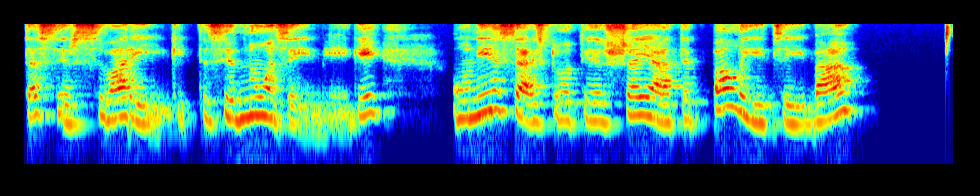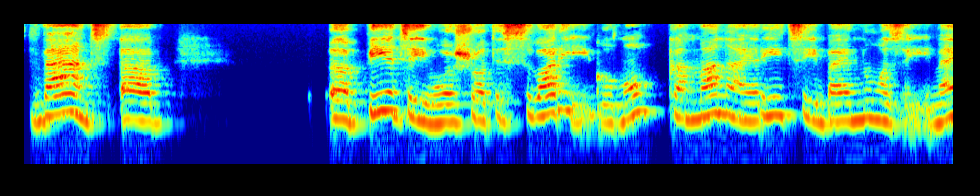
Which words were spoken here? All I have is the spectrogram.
tas ir svarīgi, tas ir nozīmīgi. Un iesaistoties šajā palīdzībā, bērns uh, uh, piedzīvo šo svarīgumu, ka manai rīcībai ir nozīme,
